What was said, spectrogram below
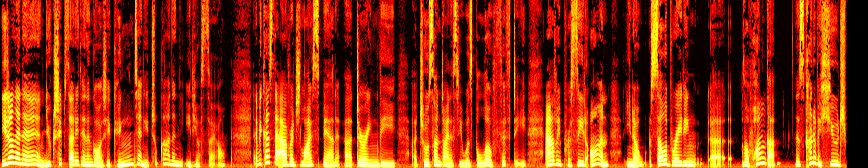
이전에는 60살이 되는 것이 굉장히 축하하는 일이었어요. Now, because the average lifespan uh, during the uh, Joseon dynasty was below 50, as we proceed on, you know, celebrating uh, the Hwangap is kind of a huge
